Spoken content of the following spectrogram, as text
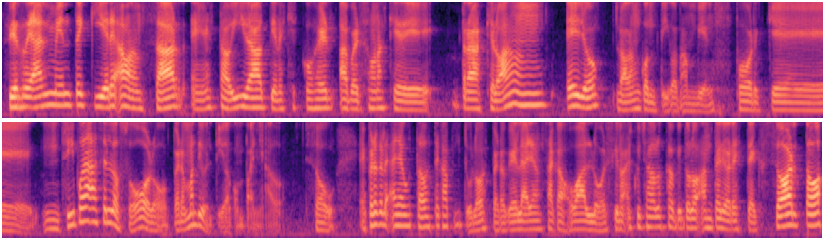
si realmente quieres avanzar en esta vida, tienes que escoger a personas que tras que lo hagan ellos, lo hagan contigo también. Porque sí puedes hacerlo solo, pero es más divertido acompañado. So, espero que les haya gustado este capítulo, espero que le hayan sacado valor. Si no has escuchado los capítulos anteriores, te exhorto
